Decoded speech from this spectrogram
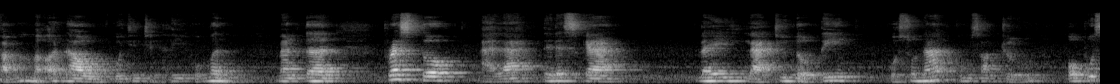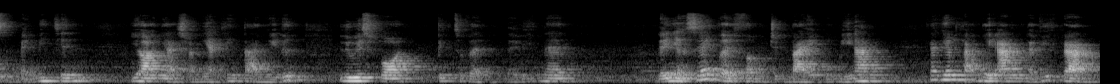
phẩm mở đầu của chương trình thi của mình mang tên Presto à alla Tedesca. Đây là chương đầu tiên của sonat cung son trưởng Opus 79 do nhà soạn nhạc thiên tài người Đức Louis von Beethoven để viết nên. Để nhận xét về phần trình bày của Mỹ Anh, các giám khảo người Anh đã viết rằng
